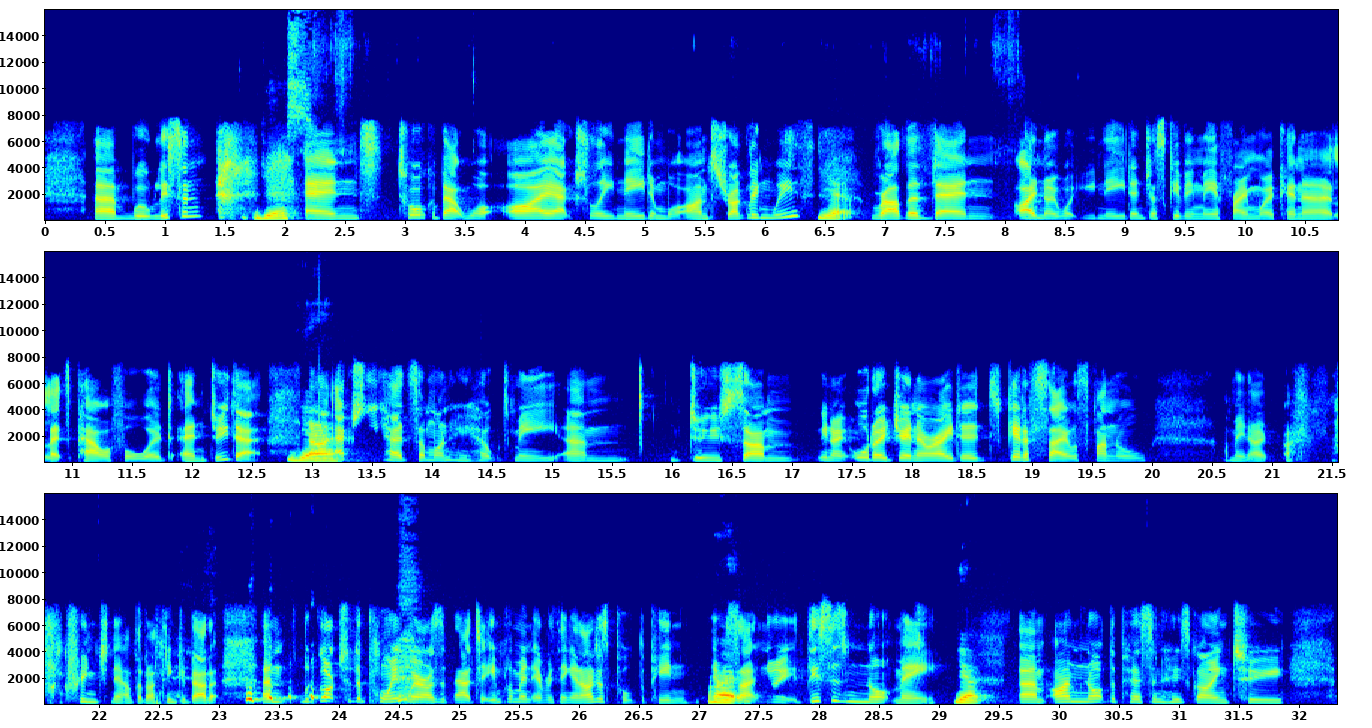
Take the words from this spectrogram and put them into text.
um, will listen Yes. and talk about what I actually need and what I'm struggling with, Yeah. rather than I know what you need and just giving me a framework and a let's power forward and do that. And I actually had someone who helped me um, do some, you know, auto generated, get a sales funnel. I mean, I, I cringe now that I think about it. Um, we got to the point where I was about to implement everything and I just pulled the pin. And was like, no, this is not me. Yeah. Um, I'm not the person who's going to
